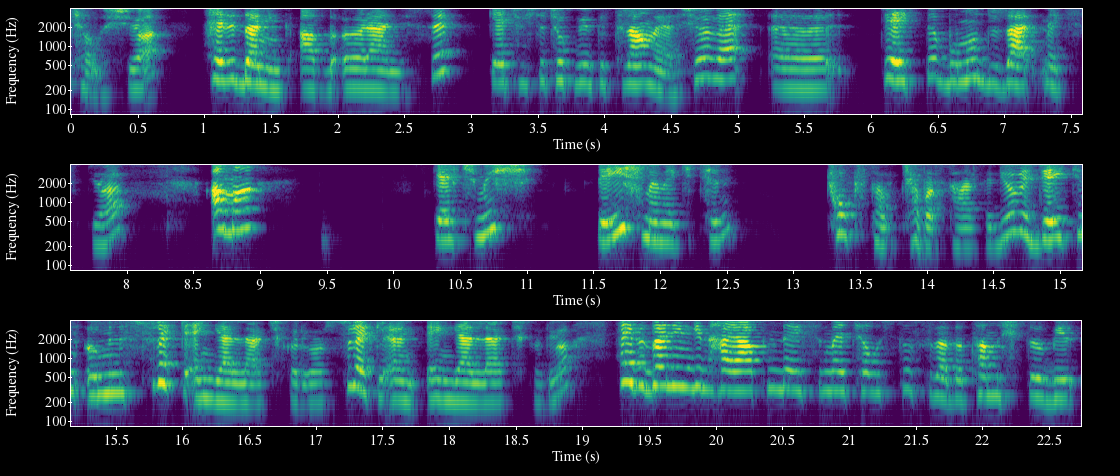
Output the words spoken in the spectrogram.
çalışıyor. Harry Dunning adlı öğrencisi geçmişte çok büyük bir travma yaşıyor ve e, Jake de bunu düzeltmek istiyor. Ama geçmiş değişmemek için çok çaba sarf ediyor ve Jake'in önüne sürekli engeller çıkarıyor. Sürekli engeller çıkarıyor. Harry Dunning'in hayatını değiştirmeye çalıştığı sırada tanıştığı bir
